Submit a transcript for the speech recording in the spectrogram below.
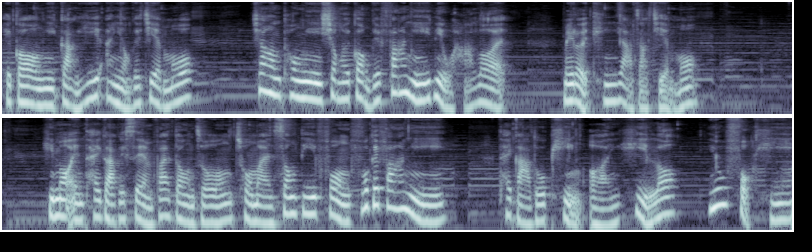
系讲你讲以按样嘅节目。将童年想佢讲嘅花语留下来，未来听廿集节目。希望人大家嘅生活当中充满上帝丰富嘅花语，大家都平安喜乐有福气。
